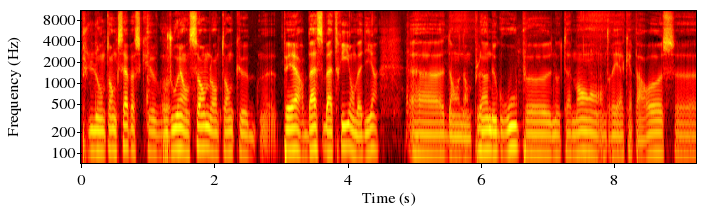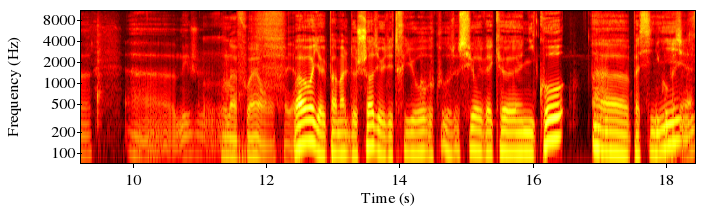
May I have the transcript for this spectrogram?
plus longtemps que ça parce que vous jouez ensemble en tant que père, basse, batterie, on va dire, euh, dans, dans plein de groupes, euh, notamment Andrea Caparros. euh, euh, mais je... On a fouet. On fait, Ouais, ouais, il y a eu pas mal de choses. Il y a eu des trios aussi avec euh, Nico, euh, Passini. Nico Passini.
